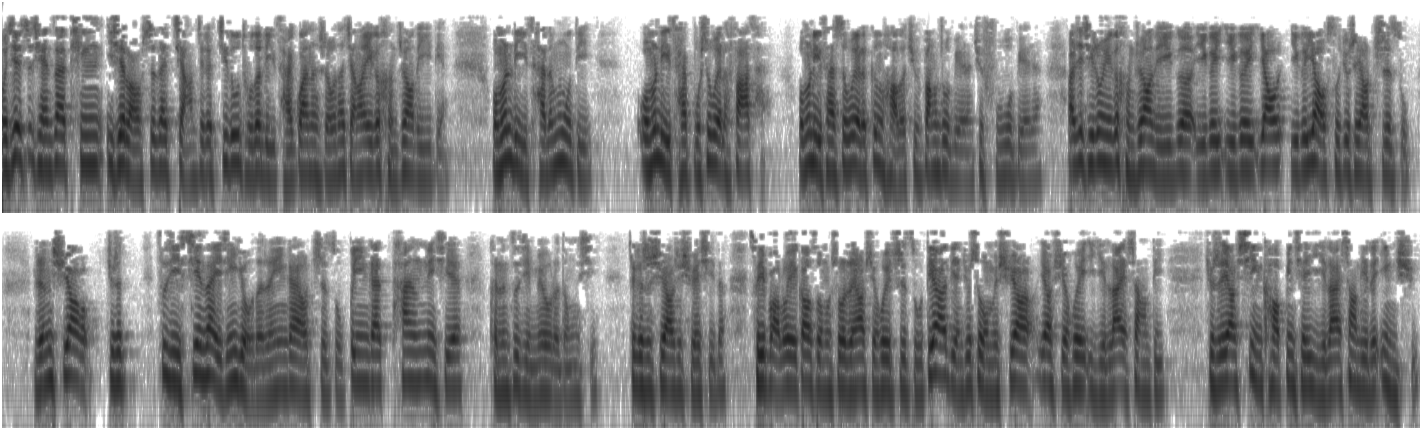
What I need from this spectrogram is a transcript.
我记得之前在听一些老师在讲这个基督徒的理财观的时候，他讲到一个很重要的一点：我们理财的目的，我们理财不是为了发财，我们理财是为了更好的去帮助别人，去服务别人。而且其中一个很重要的一个一个一个要一个要素就是要知足。人需要就是自己现在已经有的人应该要知足，不应该贪那些可能自己没有的东西。这个是需要去学习的。所以保罗也告诉我们说，人要学会知足。第二点就是我们需要要学会依赖上帝，就是要信靠并且依赖上帝的应许。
